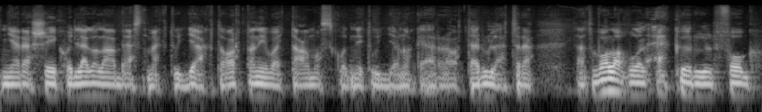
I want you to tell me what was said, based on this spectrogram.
nyereség, hogy legalább ezt meg tudják tartani, vagy támaszkodni tudjanak erre a területre. Tehát valahol e körül fog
